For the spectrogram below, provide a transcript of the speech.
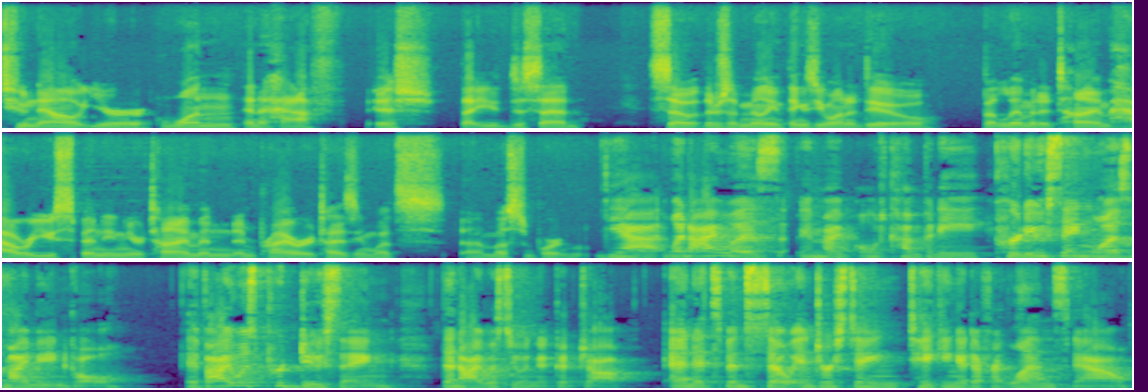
to now you're one and a half ish that you just said. So there's a million things you want to do but limited time. How are you spending your time and, and prioritizing what's uh, most important? Yeah when i was in my old company producing was my main goal. If i was producing then i was doing a good job and it's been so interesting taking a different lens now.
